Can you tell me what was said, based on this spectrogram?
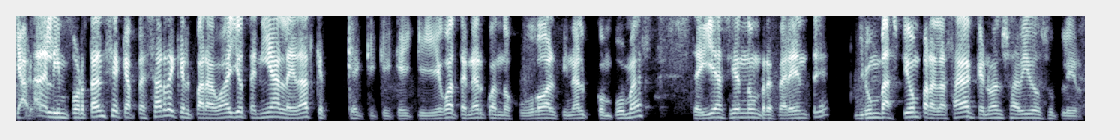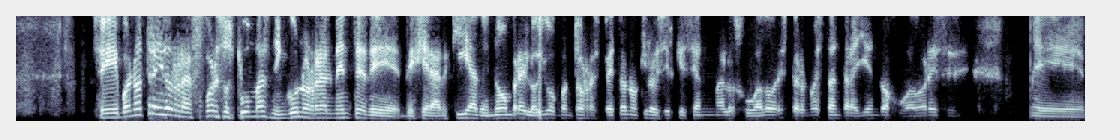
que habla de la importancia que a pesar de que el paraguayo tenía la edad que, que- que- que- que llegó a tener cuando jugó al final con Pumas, seguía siendo un referente y un bastión para la saga que no han sabido suplir. Sí, bueno, ha traído refuerzos Pumas, ninguno realmente de, de jerarquía, de nombre, lo digo con todo respeto, no quiero decir que sean malos jugadores, pero no están trayendo a jugadores eh, eh,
